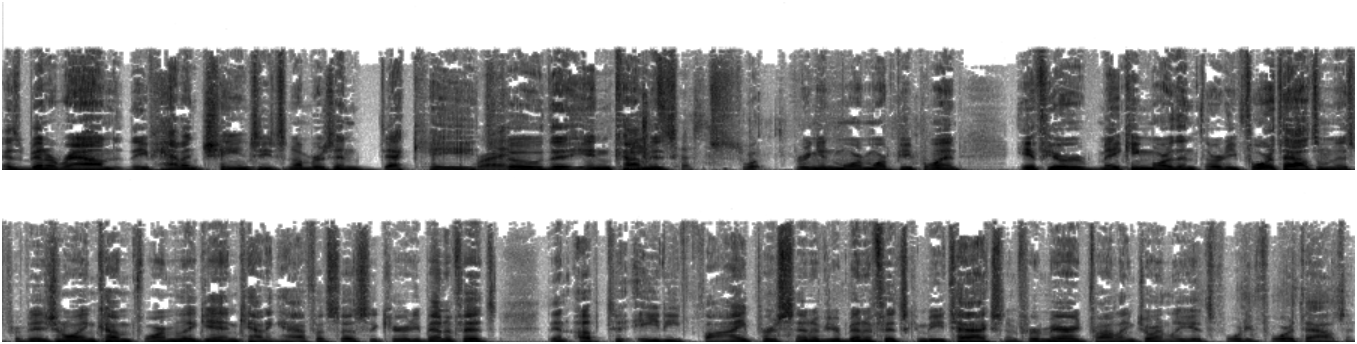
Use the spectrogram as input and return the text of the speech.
has been around. They haven't changed these numbers in decades. Right. So the income Means is sw- bringing more and more people in. If you're making more than thirty-four thousand in this provisional income formula, again counting half of Social Security benefits, then up to eighty-five percent of your benefits can be taxed, and for married filing jointly, it's forty-four thousand.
